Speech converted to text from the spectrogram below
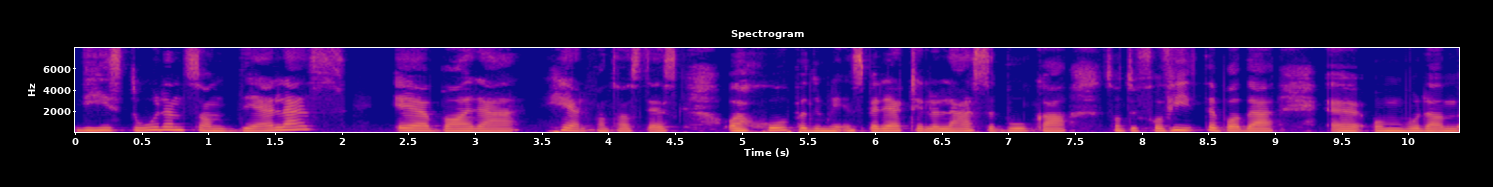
De historiene som deles, er bare helt fantastisk. Og jeg håper du blir inspirert til å lese boka, sånn at du får vite både eh, om hvordan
